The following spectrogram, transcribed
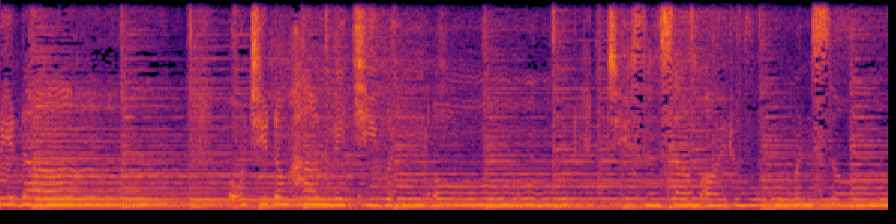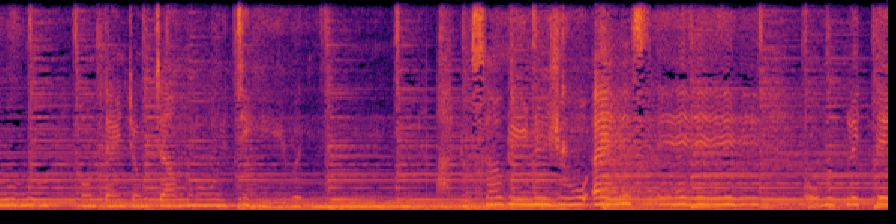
ដល់គ្រាដាអូនជាដងហើមនៃជីវិតអូនជាសន្សំឲ្យរួមមិនសូនអូនតែងចងចាំមួយជីវិតអនុស្សាវរីយ៍នៅ USA អូនមិនភ្លេចទេ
